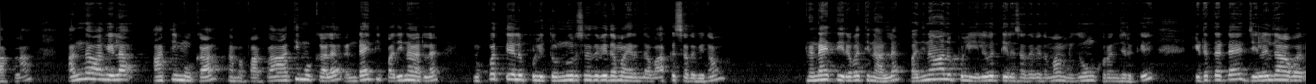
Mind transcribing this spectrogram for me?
பார்க்கலாம். அந்த வகையில் அதிமுக நம்ம பார்க்கலாம். அதிமுகவில் ரெண்டாயிரத்தி பதினாறில் முப்பத்தேழு புள்ளி தொண்ணூறு சதவீதமாக இருந்த வாக்கு சதவீதம் ரெண்டாயிரத்தி இருபத்தி நாலில் பதினாலு புள்ளி எழுபத்தேழு சதவீதமாக மிகவும் குறைஞ்சிருக்கு. கிட்டத்தட்ட ஜெயலலிதா அவர்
